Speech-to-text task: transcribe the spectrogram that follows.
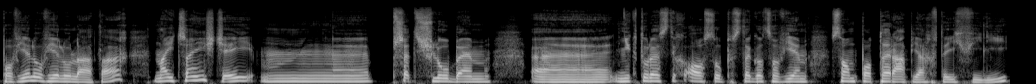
po wielu, wielu latach, najczęściej mm, przed ślubem. E, niektóre z tych osób, z tego co wiem, są po terapiach w tej chwili.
